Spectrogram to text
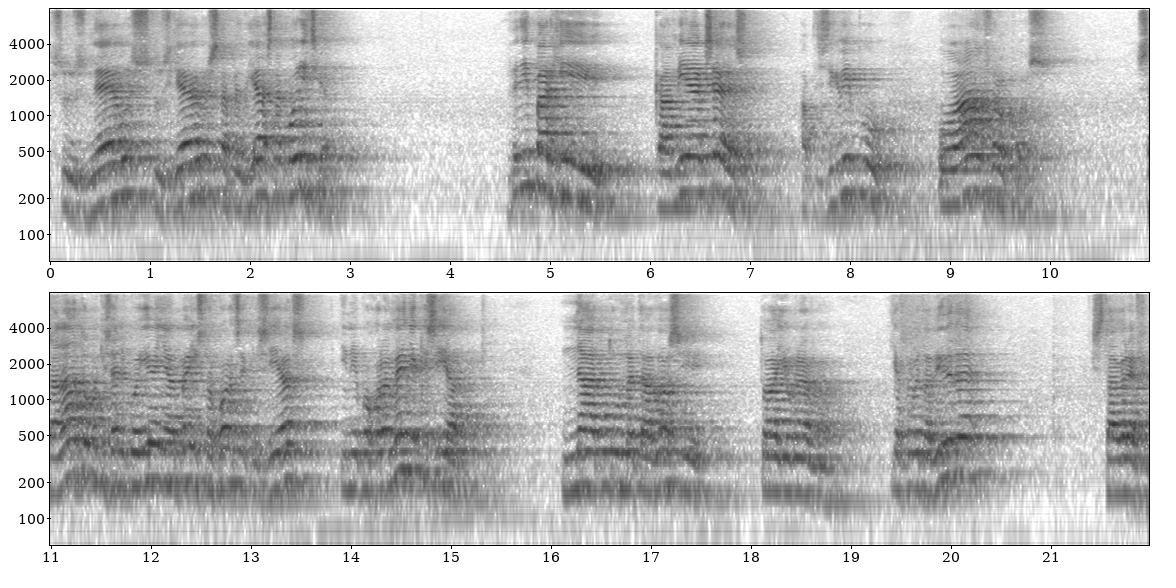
Στους νέους, στους γέρους, στα παιδιά, στα κορίτσια. Δεν υπάρχει καμία εξαίρεση. Από τη στιγμή που ο άνθρωπος σαν άτομο και σαν οικογένεια μπαίνει στον χώρο της Εκκλησίας, είναι υποχρεωμένη η Εκκλησία να του μεταδώσει το Άγιο Πνεύμα. Γι' αυτό μεταδίδεται στα βρέφη.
